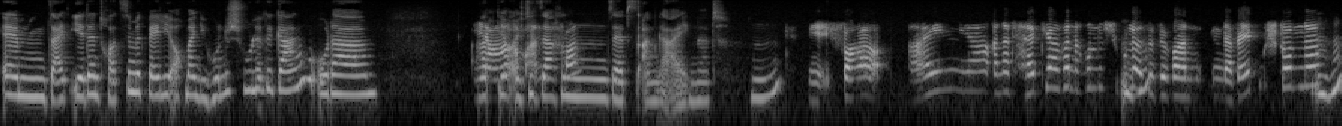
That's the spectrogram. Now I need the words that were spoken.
Ähm, seid ihr denn trotzdem mit Bailey auch mal in die Hundeschule gegangen oder ja, habt ihr euch die Sachen selbst angeeignet? Hm? Nee, ich war ein Jahr, anderthalb Jahre in der Hundeschule. Mhm. Also wir waren in der Welpenstunde. Mhm.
